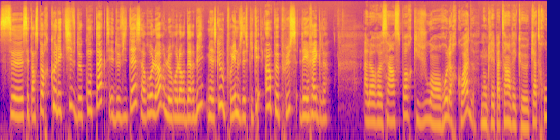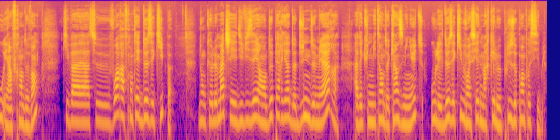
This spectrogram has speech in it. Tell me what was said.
C'est un sport collectif de contact et de vitesse à roller, le roller derby. Mais est-ce que vous pourriez nous expliquer un peu plus les règles? Alors, euh, c'est un sport qui joue en roller quad, donc les patins avec euh, quatre roues et un frein devant, qui va se voir affronter deux équipes. Donc, euh, le match est divisé en deux périodes d'une demi-heure, avec une mi-temps de 15 minutes, où les deux équipes vont essayer de marquer le plus de points possible.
